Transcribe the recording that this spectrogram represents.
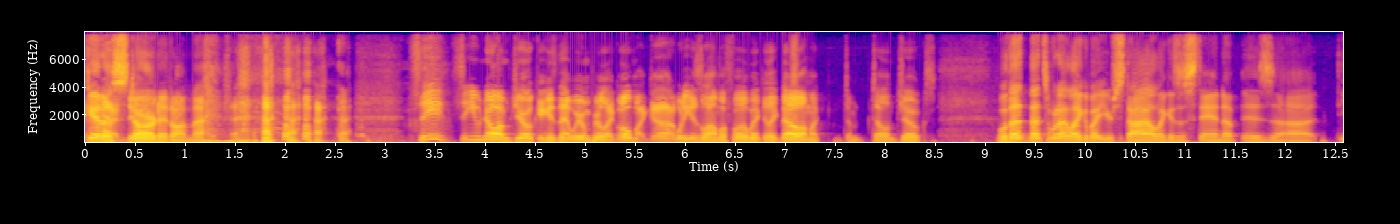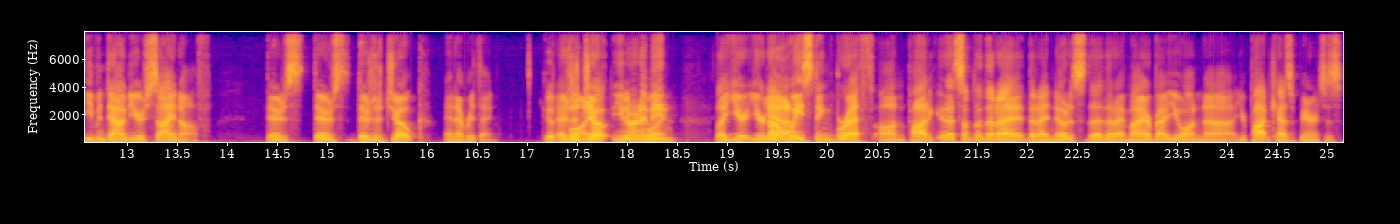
kidding. get Yeah, us started on that. see, see, you know I'm joking. Isn't that weird when people are like, "Oh my God, what are you Islamophobic?" You're like, "No, I'm a, I'm telling jokes." Well, that that's what I like about your style, like as a stand-up, is uh, even down to your sign-off. There's there's there's a joke and everything. Good There's point. a joke. You know Good what I mean? Like you're you're Yeah. not wasting breath on pod. That's something that I that I noticed that, that I admire about you on uh, your podcast appearances.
